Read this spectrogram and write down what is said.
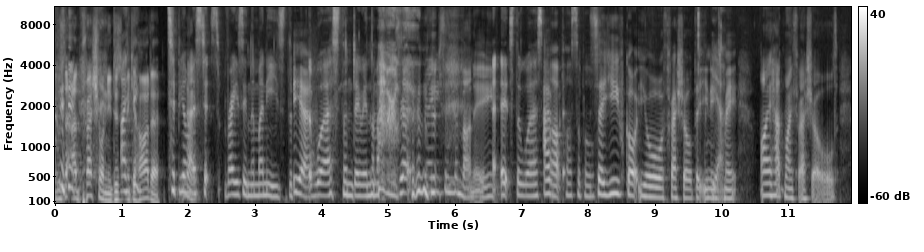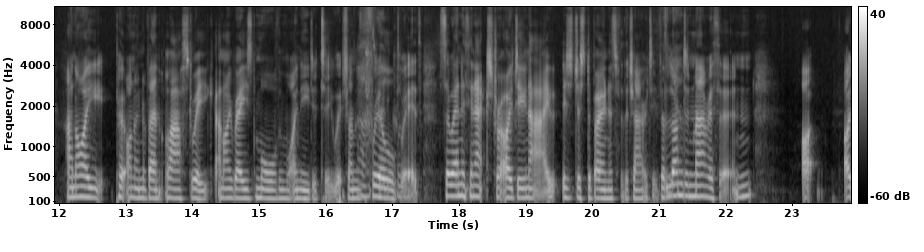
does that add pressure on you? Does it I make it harder? To be No. honest, it's raising the money's the, Yeah. the worst than doing the marathon. raising the money. it's the worst I've- part possible. So you've got your threshold that you need Yeah. to meet. I had my threshold and I put on an event last week and I raised more than what I needed to, which I'm Oh, thrilled really cool. with. So anything extra I do now is just a bonus for the charity. The London Marathon, I, I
